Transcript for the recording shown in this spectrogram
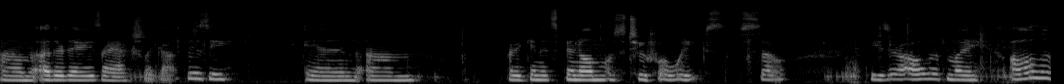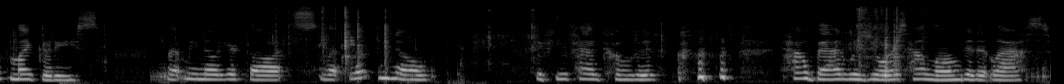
Um, other days I actually got busy, and um, but again, it's been almost two full weeks. So these are all of my all of my goodies. Let me know your thoughts. Let let me know if you've had COVID, how bad was yours? How long did it last?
